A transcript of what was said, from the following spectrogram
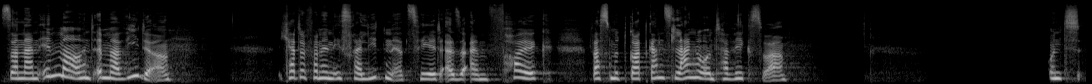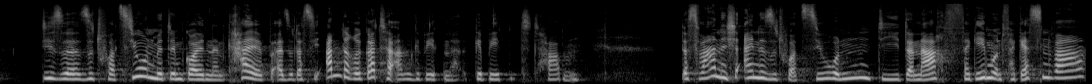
sondern immer und immer wieder. Ich hatte von den Israeliten erzählt, also einem Volk, was mit Gott ganz lange unterwegs war. Und diese Situation mit dem goldenen Kalb, also dass sie andere Götter angebetet haben, das war nicht eine Situation, die danach vergeben und vergessen war,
